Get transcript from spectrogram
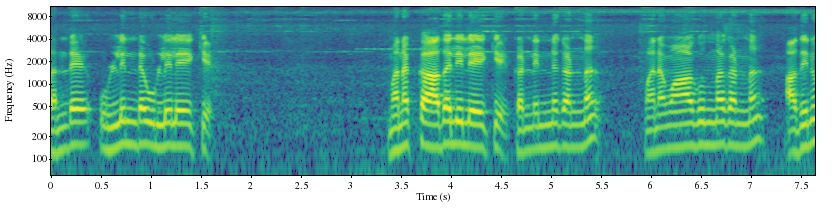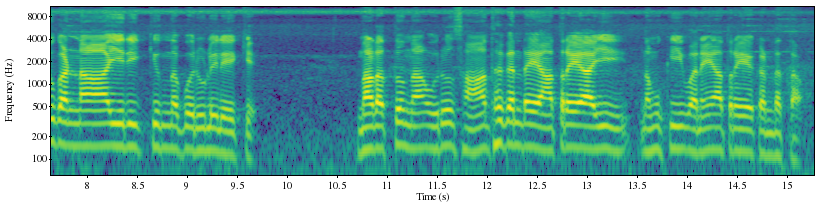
തന്റെ ഉള്ളിന്റെ ഉള്ളിലേക്ക് മനക്കാതലിലേക്ക് കണ്ണിന് കണ്ണ് മനമാകുന്ന കണ്ണ് അതിനു കണ്ണായിരിക്കുന്ന പൊരുളിലേക്ക് നടത്തുന്ന ഒരു സാധകന്റെ യാത്രയായി നമുക്ക് ഈ വനയാത്രയെ കണ്ടെത്താം.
